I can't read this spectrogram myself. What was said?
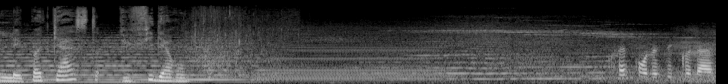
Les podcasts du Figaro. Prêt pour le décollage.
